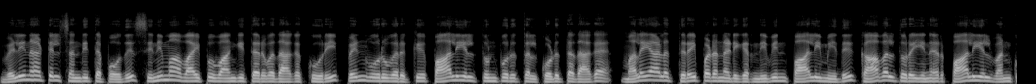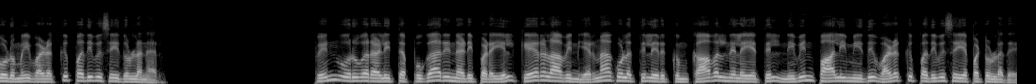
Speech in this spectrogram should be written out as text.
வெளிநாட்டில் சந்தித்தபோது சினிமா வாய்ப்பு வாங்கித் தருவதாகக் கூறி பெண் ஒருவருக்கு பாலியல் துன்புறுத்தல் கொடுத்ததாக. மலையாளத் திரைப்பட நடிகர் நிவின் பாலி மீது காவல்துறையினர் பாலியல் வன்கொடுமை வழக்கு பதிவு செய்துள்ளனர். பெண் ஒருவர் அளித்த புகாரின் அடிப்படையில் கேரளாவின் எர்ணாகுளத்தில் இருக்கும் காவல் நிலையத்தில் நிவின் பாலி மீது வழக்கு பதிவு செய்யப்பட்டுள்ளது.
